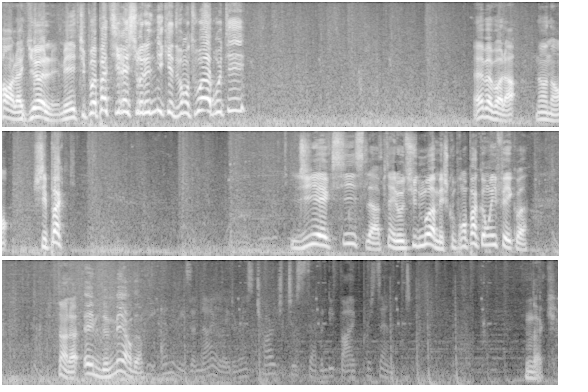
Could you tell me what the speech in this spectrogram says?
Oh la gueule Mais tu peux pas tirer sur l'ennemi qui est devant toi, abruti Eh ben voilà. Non, non. Je sais pas... GX6 là, putain il est au-dessus de moi mais je comprends pas comment il fait quoi. Putain, la aim de merde. D'accord.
